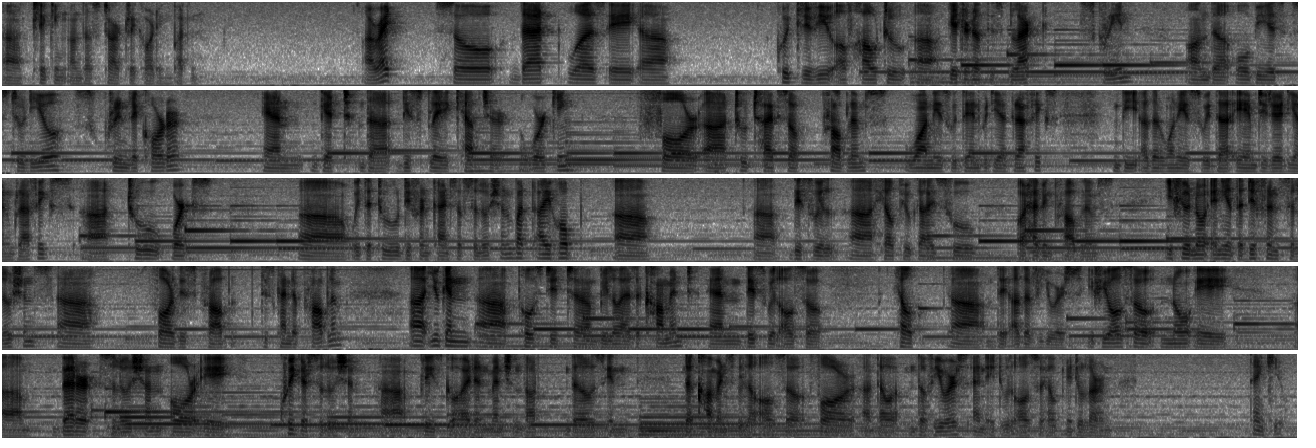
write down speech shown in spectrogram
uh, clicking on the start recording button. Alright so that was a uh, quick review of how to uh, get rid of this black screen on the OBS Studio screen recorder and get the display capture working for uh, two types of problems. One is with the NVIDIA graphics the other one is with the AMD Radeon graphics. Uh, two works uh, with the two different kinds of solution but I hope uh, uh this will uh, help you guys who are having problems. If you know any of the different solutions for this problem this kind of problem you can post it below as a comment and this will also help the other viewers. If you also know a um, better solution or a quicker solution uh, please go ahead and mention that, those in the comments below also for uh, the, the viewers and it will also help me to learn. Thank you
